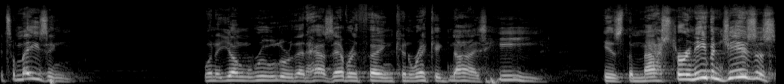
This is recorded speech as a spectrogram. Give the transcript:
It's amazing when a young ruler that has everything can recognize he is the master. And even Jesus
